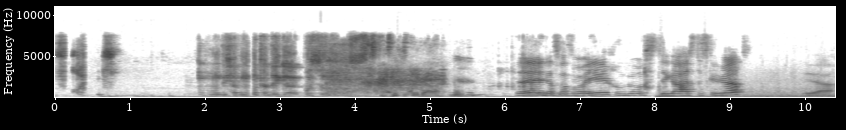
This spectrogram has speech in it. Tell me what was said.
Freund. Und ich hab eine Mutter, Digga. Was so? Bruder. Ey, das war so ehrenlos, Digga. Hast du das gehört? Ja.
